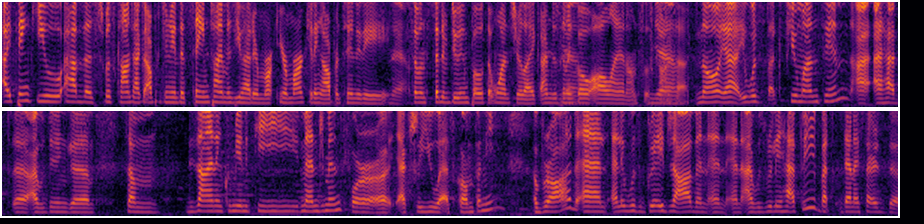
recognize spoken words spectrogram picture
I think you had the Swiss Contact opportunity at the same time as you had your mar- your marketing opportunity. Yeah. So instead of doing both at once, you're like, I'm just going to Yeah. go all in on Swiss Contact. No, yeah, it was like a few months in. I, I had uh, I was doing um some design and community management for uh, actually U.S. company abroad, and and it was a great job, and and and I was really happy. But then I started the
